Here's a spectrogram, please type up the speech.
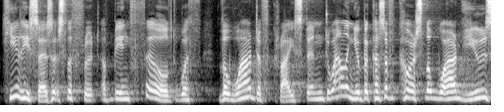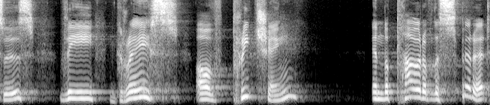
Here he says it's the fruit of being filled with the word of Christ indwelling you, because of course the word uses the grace of preaching in the power of the Spirit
